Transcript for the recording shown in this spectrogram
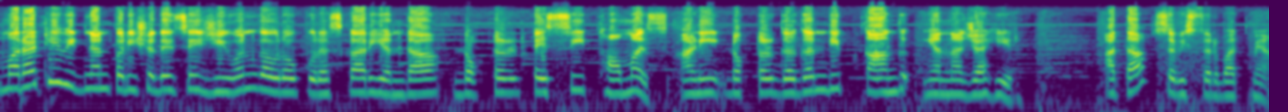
मराठी विज्ञान परिषदेचे जीवन गौरव पुरस्कार यंदा डॉक्टर टेस्सी थॉमस आणि डॉक्टर गगनदीप कांग यांना जाहीर. आता सविस्तर बातम्या.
